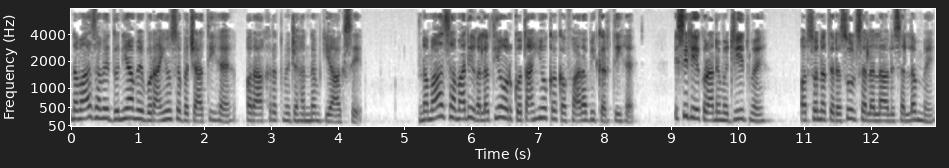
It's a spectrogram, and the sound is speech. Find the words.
نماز ہمیں دنیا میں برائیوں سے بچاتی ہے اور آخرت میں جہنم کی آگ سے۔ نماز ہماری غلطیوں اور کوتاہیوں کا کفارہ بھی کرتی ہے۔ اسی لیے قرآن مجید میں اور سنت رسول صلی اللہ علیہ وسلم میں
